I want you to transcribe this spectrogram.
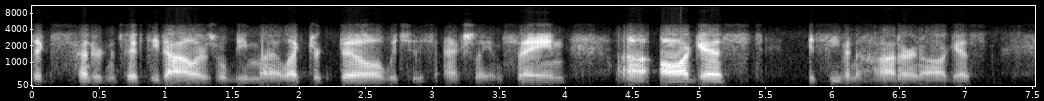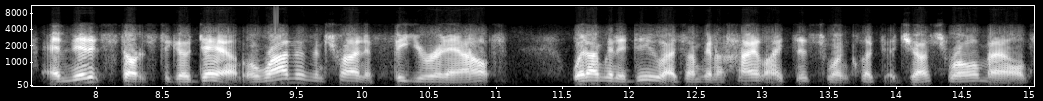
$650 will be my electric bill, which is actually insane. Uh, August, it's even hotter in August. And then it starts to go down. Well, rather than trying to figure it out, what I'm going to do is I'm going to highlight this one, click Adjust Row Amounts.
